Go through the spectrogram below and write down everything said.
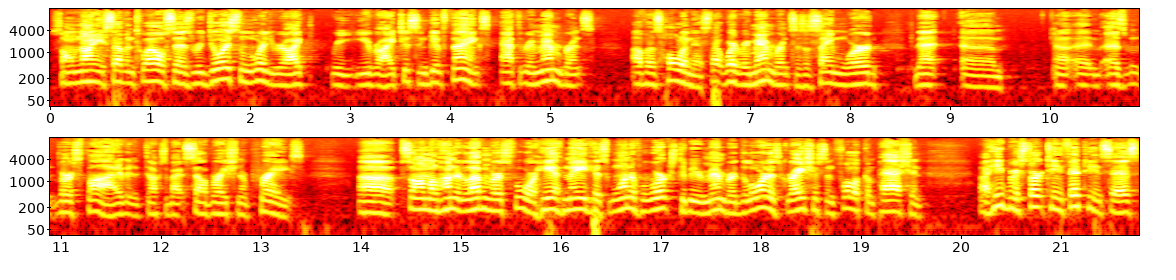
Psalm 97 12 says, Rejoice in the Lord, ye righteous, and give thanks at the remembrance of his holiness. That word remembrance is the same word that um, uh, as verse 5, and it talks about celebration or praise. Uh, Psalm 111, verse 4 He hath made his wonderful works to be remembered. The Lord is gracious and full of compassion. Uh, Hebrews 13, 15 says,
